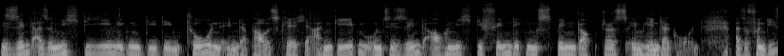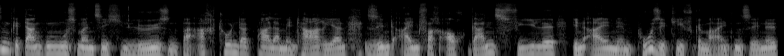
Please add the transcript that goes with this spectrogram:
sie sind also nicht diejenigen, die den Ton in der Pauskirche angeben und sie sind auch nicht die findigen Spin-Doctors im Hintergrund. Also von diesem Gedanken muss man sich lösen. Bei 800 Parlamentariern sind einfach auch ganz viele viele in einem positiv gemeinten Sinne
